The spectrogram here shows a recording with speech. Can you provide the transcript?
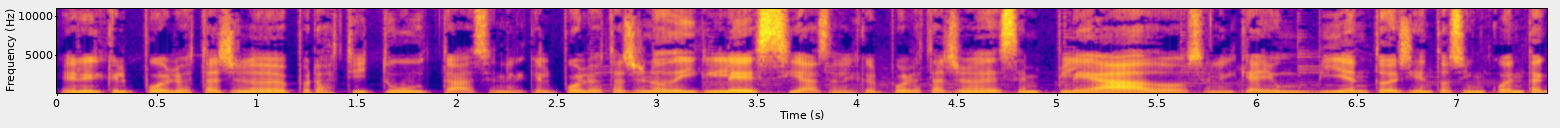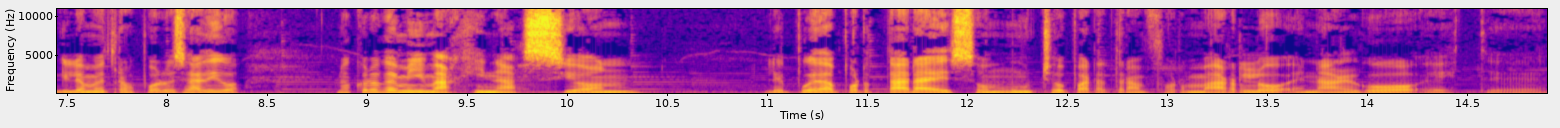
en el que el pueblo está lleno de prostitutas, en el que el pueblo está lleno de iglesias, en el que el pueblo está lleno de desempleados, en el que hay un viento de 150 kilómetros por hora. O sea, digo, no creo que mi imaginación le pueda aportar a eso mucho para transformarlo en algo este,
